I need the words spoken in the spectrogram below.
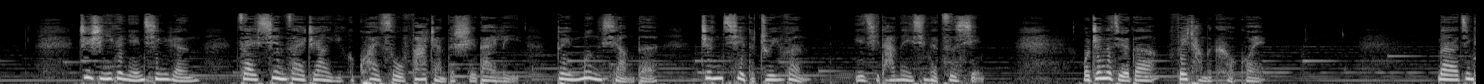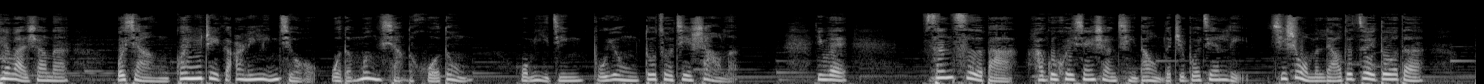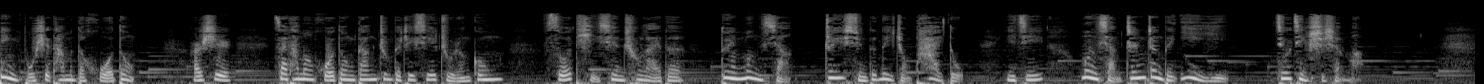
这是一个年轻人在现在这样一个快速发展的时代里对梦想的真切的追问，以及他内心的自省。我真的觉得非常的可贵。那今天晚上呢，我想关于这个二零零九我的梦想的活动，我们已经不用多做介绍了，因为。三次把韩国辉先生请到我们的直播间里，其实我们聊的最多的，并不是他们的活动，而是在他们活动当中的这些主人公所体现出来的对梦想追寻的那种态度，以及梦想真正的意义究竟是什么。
